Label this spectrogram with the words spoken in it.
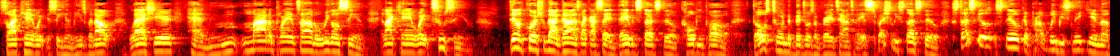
So I can't wait to see him. He's been out last year, had minor playing time, but we're going to see him. And I can't wait to see him. Then, of course, you got guys, like I said, David Studstill, Kobe Paul, those two individuals are very talented, especially. Studstill Stud still could probably be sneaky enough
